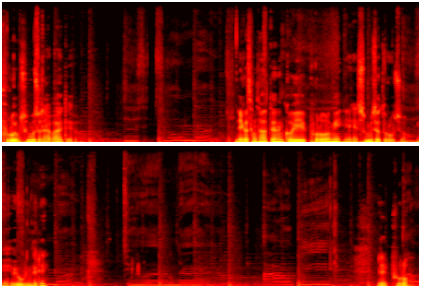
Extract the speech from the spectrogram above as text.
프로임 순무수 잘 봐야 돼요. 얘가 상승할 때는 거의 프로임이 예, 순무수에 들어오죠. 예, 외국인들이. 1% 야,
